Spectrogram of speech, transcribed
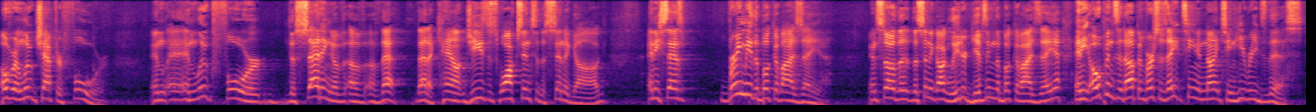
Over in Luke chapter 4, in, in Luke 4, the setting of, of, of that, that account, Jesus walks into the synagogue and He says, Bring me the book of Isaiah. And so the, the synagogue leader gives him the book of Isaiah, and he opens it up in verses 18 and 19. He reads this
